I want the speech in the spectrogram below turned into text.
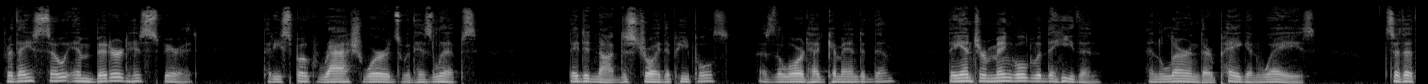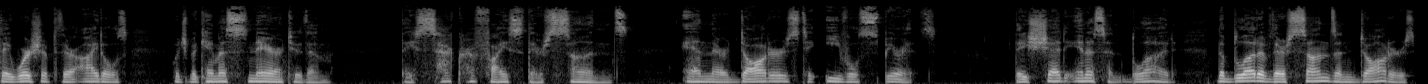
For they so embittered his spirit that he spoke rash words with his lips. They did not destroy the peoples, as the Lord had commanded them. They intermingled with the heathen, and learned their pagan ways, so that they worshipped their idols, which became a snare to them. They sacrificed their sons and their daughters to evil spirits they shed innocent blood, the blood of their sons and daughters,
